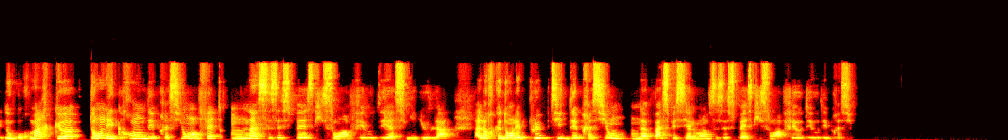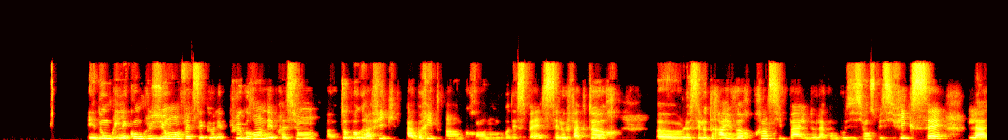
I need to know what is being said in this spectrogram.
Et donc, on remarque que dans les grandes dépressions, en fait, on a ces espèces qui sont inféodées à ce milieu-là, alors que dans les plus petites dépressions, on n'a pas spécialement ces espèces qui sont inféodées aux dépressions. Et donc, les conclusions, en fait, c'est que les plus grandes dépressions euh, topographiques abritent un grand nombre d'espèces. C'est le facteur euh, c'est le driver principal de la composition spécifique, c'est la,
